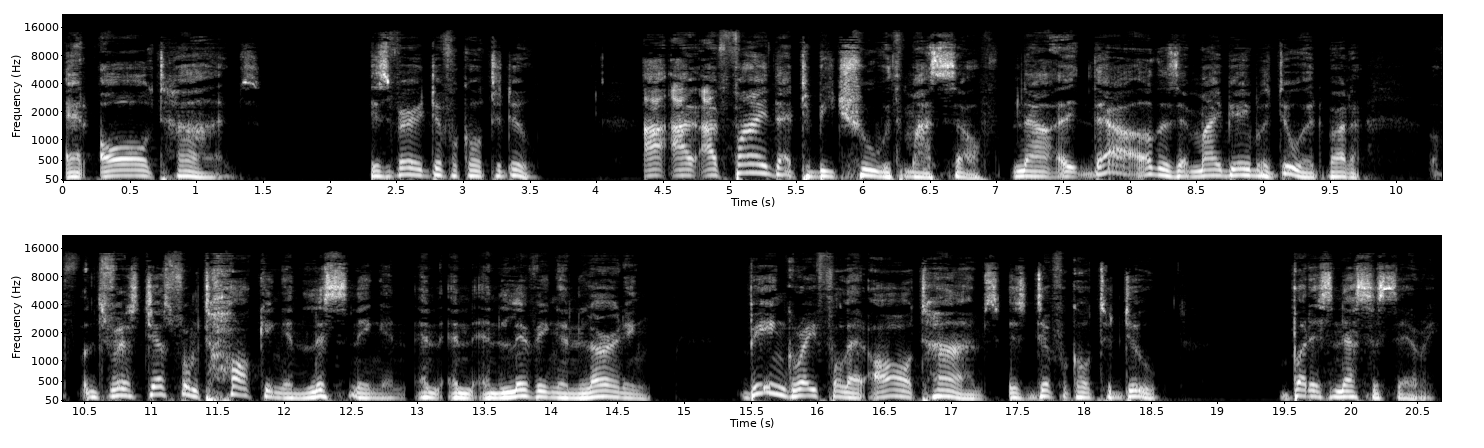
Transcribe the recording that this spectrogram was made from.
at all times is very difficult to do. I, I, find that to be true with myself. Now, there are others that might be able to do it, but uh, just, just from talking and listening and, and, and, and living and learning, being grateful at all times is difficult to do, but it's necessary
